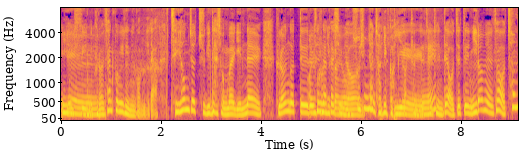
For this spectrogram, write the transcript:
예. 낼수 있는 그런 상품이 되는 겁니다. 재형 저축이나 정말 옛날 그런 것들을 아니, 생각하시면 수십 년 전인 것 예, 같은데. 텐데 어쨌든 이러면서 천,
